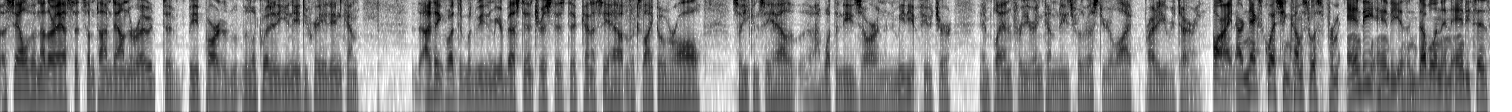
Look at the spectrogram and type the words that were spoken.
a sale of another asset sometime down the road to be part of the liquidity you need to create income. I think what would be in your best interest is to kind of see how it looks like overall so you can see how uh, what the needs are in the immediate future and plan for your income needs for the rest of your life prior to you retiring. All right, our next question comes to us from Andy. Andy is in Dublin, and Andy says,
